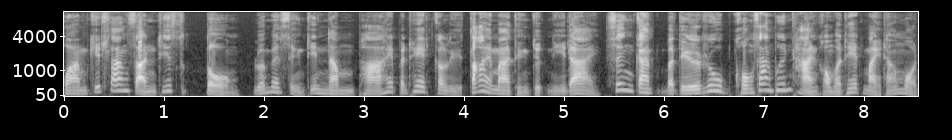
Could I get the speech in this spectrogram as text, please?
ความคิดสร้างสรรค์ที่สุด โต่งล้วนเป็นสิ่งที่นำพาให้ประเทศเกาหลีใต้มาถึงจุดนี้ได้ ซึ่งการปฏิรูปโครงสร้างพื้นฐานของประเทศใหม่ทั้งหมด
